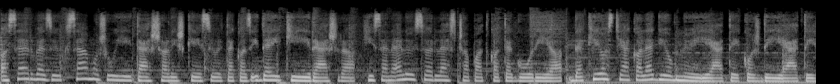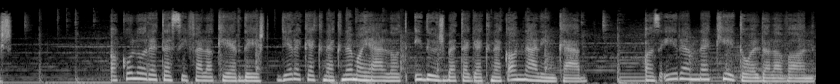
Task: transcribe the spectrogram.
A szervezők számos újítással is készültek az idei kiírásra, hiszen először lesz csapatkategória, de kiosztják a legjobb női játékos díját is. A Colore teszi fel a kérdést, gyerekeknek nem ajánlott, idős betegeknek annál inkább. Az éremnek két oldala van.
